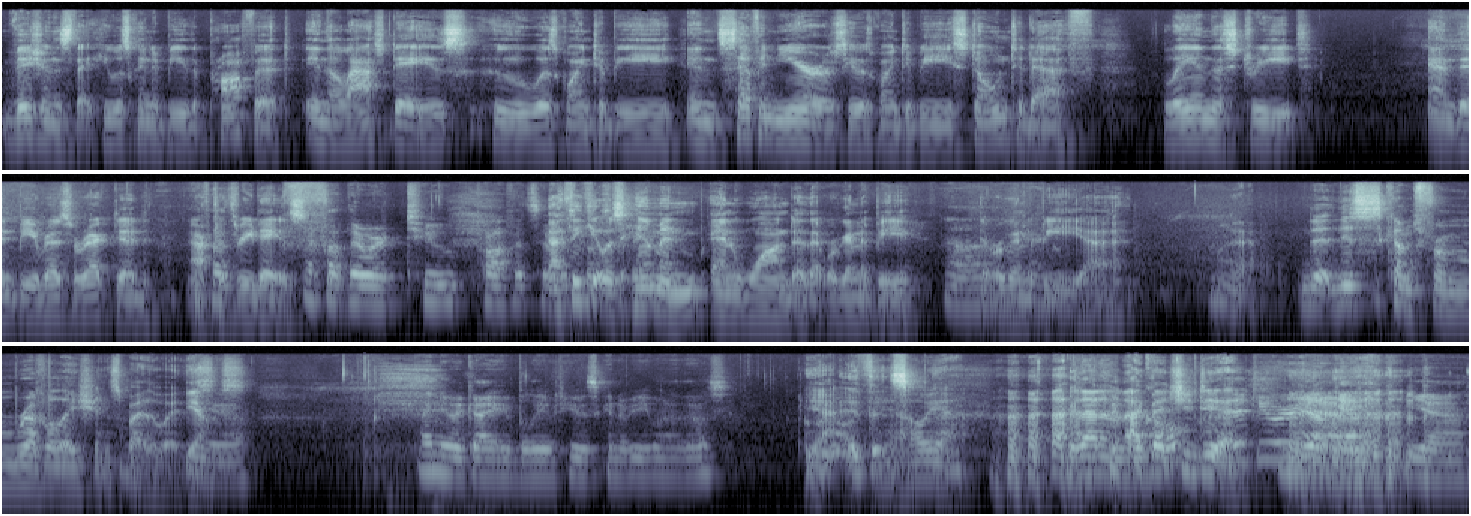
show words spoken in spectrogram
visions that he was going to be the prophet in the last days, who was going to be in seven years he was going to be stoned to death, lay in the street, and then be resurrected after three days. I thought there were two prophets. I think it was him and, and Wanda that were going to be that were going to be uh, Yeah. Th- This comes from Revelations, by the way. Yeah. Is- Yeah. I knew a guy who believed he was going to be one of those. yeah. It's, Yeah, oh yeah. That in the I bet cult you did. that you were in? Okay. yeah.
